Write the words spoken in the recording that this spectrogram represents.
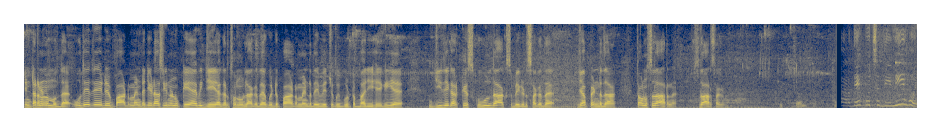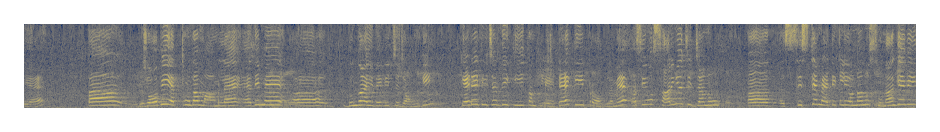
ਇੰਟਰਨਲ ਮੁੱਦਾ। ਹੈ ਉਹਦੇ ਤੇ ਡਿਪਾਰਟਮੈਂਟ ਜਿਹੜਾ ਸੀ, ਉਹਨਾਂ ਨੂੰ ਕਿਹਾ ਵੀ ਜੇ ਅਗਰ ਤੁਹਾਨੂੰ ਲੱਗਦਾ ਕੋਈ ਡਿਪਾਰਟਮੈਂਟ ਦੇ ਵਿੱਚ ਕੋਈ ਗੁੱਟਬਾਜੀ ਹੈਗੀ ਹੈ ਜਿਹਦੇ ਕਰਕੇ ਸਕੂਲ ਦਾ ਅਕਸ ਵਿਗੜ ਸਕਦਾ ਜਾਂ ਪਿੰਡ ਦਾ, ਤਾਂ ਉਹਨੂੰ ਸੁਧਾਰਨਾ, ਸੁਧਾਰ ਸਕਣਾ ਕਰਦੇ ਕੁਝ ਦਿਨ ਹੀ ਹੋਇਆ ਤਾਂ ਜੋ ਵੀ ਇੱਥੋਂ ਦਾ ਮਾਮਲਾ ਹੈ ਇਹਦੀ ਮੈਂ ਡੂੰਘਾਈ ਦੇ ਵਿੱਚ ਜਾਊਂਗੀ। ਕਿਹੜੇ ਟੀਚਰ ਦੀ ਕੀ ਕੰਪਲੇਂਟ ਹੈ ਕੀ ਪ੍ਰੋਬਲਮ ਹੈ ਅਸੀਂ ਉਹ ਸਾਰੀਆਂ ਚੀਜ਼ਾਂ ਨੂੰ ਸਿਸਟੇਮੈਟਿਕਲੀ ਉਹਨਾਂ ਨੂੰ ਸੁਣਾਂਗੇ ਵੀ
